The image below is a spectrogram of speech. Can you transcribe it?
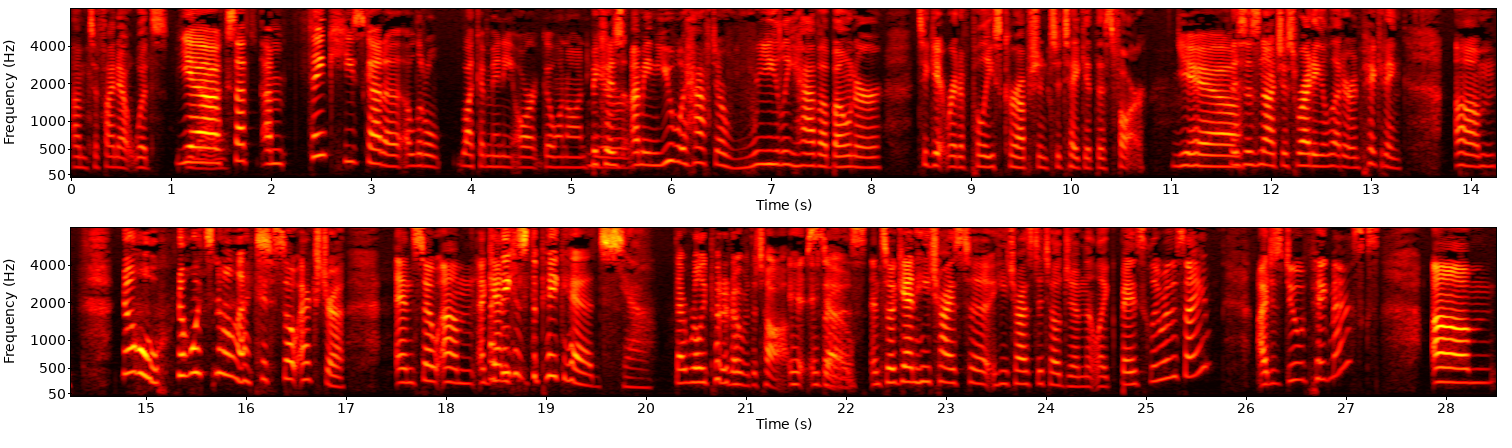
um, to find out what's you yeah, know, because I I'm, think he's got a, a little like a mini arc going on here. because I mean you would have to really have a boner to get rid of police corruption to take it this far. yeah, This is not just writing a letter and picketing. Um, no, no, it's not. it's so extra, and so um again, I think it's the pig heads yeah. that really put it over the top. It, it So, does. And so again, he tries to he tries to tell Jim that like basically we're the same. I just do it with pig masks. Um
